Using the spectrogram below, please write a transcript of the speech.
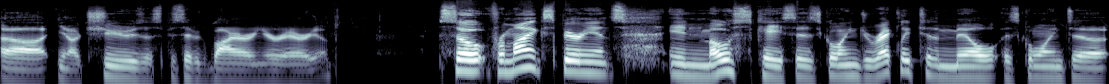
to, uh, you know, choose a specific buyer in your area. So from my experience, in most cases, going directly to the mill is going to,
